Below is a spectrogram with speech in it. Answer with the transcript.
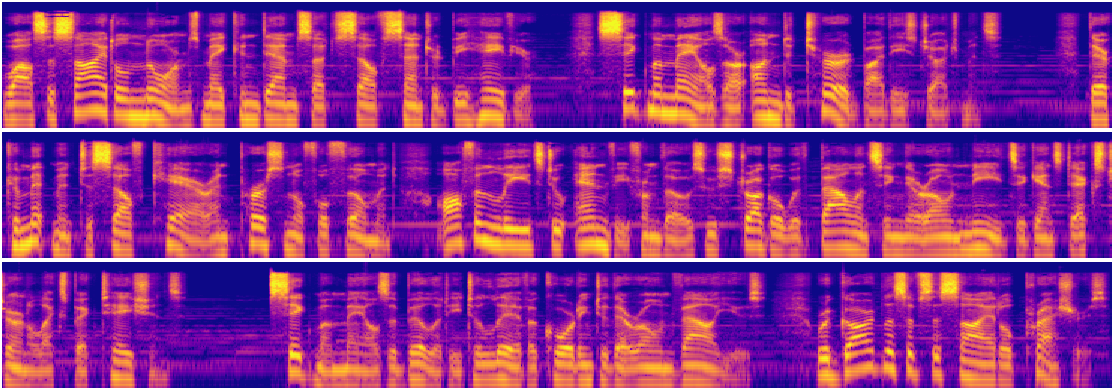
While societal norms may condemn such self-centered behavior, Sigma males are undeterred by these judgments. Their commitment to self-care and personal fulfillment often leads to envy from those who struggle with balancing their own needs against external expectations. Sigma males' ability to live according to their own values, regardless of societal pressures,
